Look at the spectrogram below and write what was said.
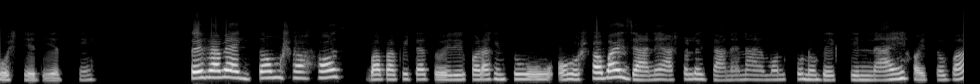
বসিয়ে দিয়েছি। তো এইভাবে একদম সহজ ভাপা পিঠা তৈরি করা কিন্তু ও সবাই জানে। আসলে জানে না এমন কোনো ব্যক্তি নাই হয়তোবা।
